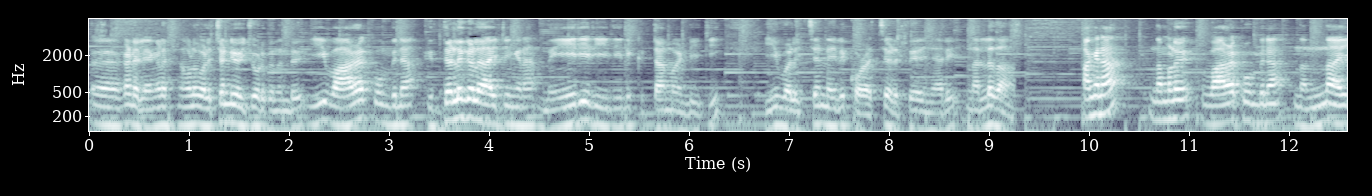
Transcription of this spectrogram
കണ്ടല്ലേ കണ്ടില്ലേ ഞങ്ങൾ നമ്മൾ വെളിച്ചെണ്ണ ഒഴിച്ചു കൊടുക്കുന്നുണ്ട്. ഈ വാഴക്കൂമ്പിനെ ഇതളുകളായിട്ട് ഇങ്ങനെ നേരിയ രീതിയിൽ കിട്ടാൻ വേണ്ടിയിട്ട് ഈ വെളിച്ചെണ്ണയിൽ കുഴച്ചെടുത്തു കഴിഞ്ഞാൽ നല്ലതാണ്. അങ്ങനെ നമ്മൾ വാഴക്കൂമ്പിനെ നന്നായി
